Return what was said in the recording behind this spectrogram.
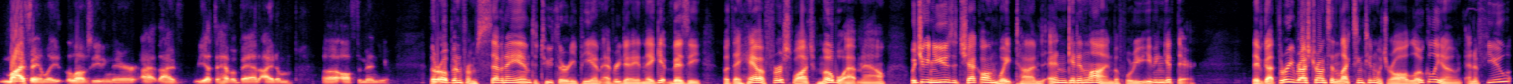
my family loves eating there. I, have yet to have a bad item uh, off the menu. They're open from 7 a.m. to 2:30 p.m. every day, and they get busy. But they have a First Watch mobile app now, which you can use to check on wait times and get in line before you even get there. They've got three restaurants in Lexington, which are all locally owned, and a few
